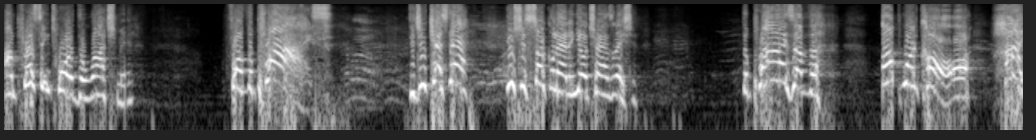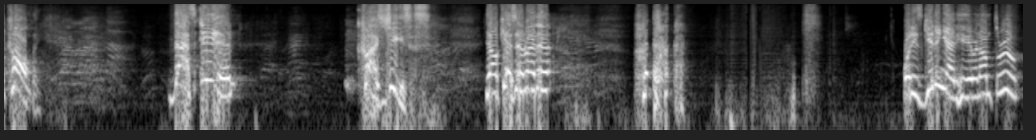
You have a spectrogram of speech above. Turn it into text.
I'm pressing toward the watchman for the prize. Did you catch that? You should circle that in your translation. The prize of the upward call or high calling that's in Christ Jesus. Y'all catch that right there? what he's getting at here, and I'm through,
